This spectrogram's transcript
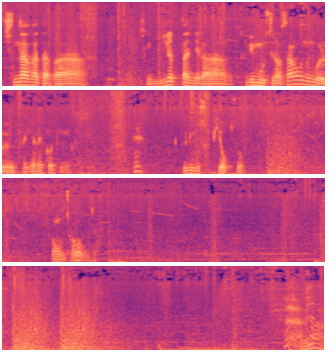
지나가다가 지금 밀렵단이랑 그리모스랑 싸우는 걸 발견했거든요. 에? 그리모스 피 없어. 한번 잡아보자. 설마.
